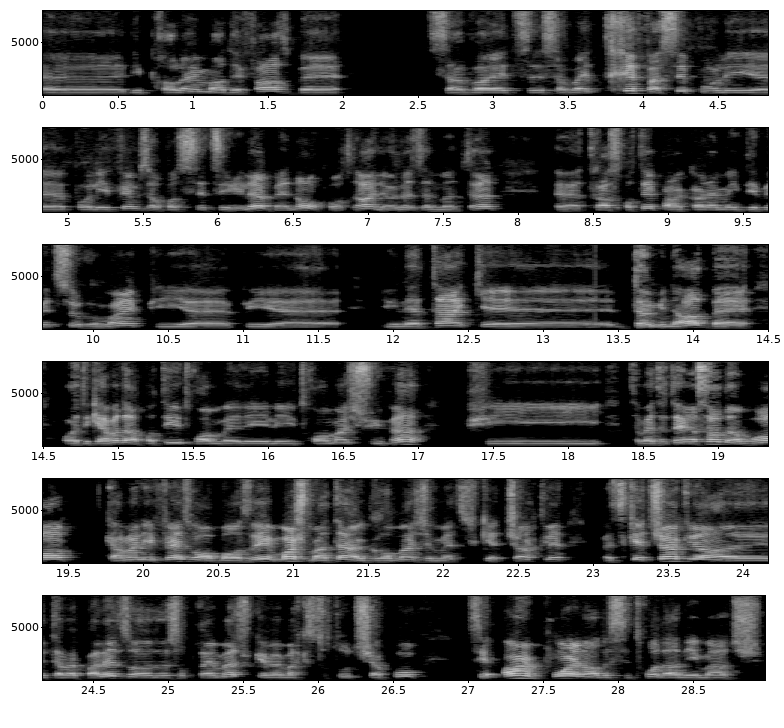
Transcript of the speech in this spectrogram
euh, des problèmes en défense, ben, ça va être, ça va être très facile pour les, euh, pour les Flames de cette série-là. Ben non, au contraire, les Oilers d'Edmonton, euh, transportés par Conor McDavid puis, euh, puis euh, une attaque dominante, ben, ont été capables de remporter les trois, les trois matchs suivants. Puis ça va être intéressant de voir comment les Flames vont rebondir. Moi, je m'attends à un gros match de Matthew Ketchuk. Matthew Ketchuk, euh, tu avais parlé de, son premier match où il avait marqué sur tour de chapeau. C'est un point lors de ses trois derniers matchs.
